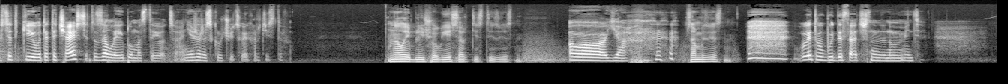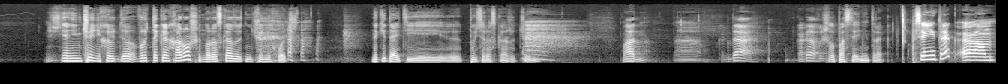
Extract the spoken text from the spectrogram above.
все-таки вот эта часть это за лейблом остается. Они же раскручивают своих артистов. На лейбле еще есть артисты известные. А, я. Самые известные. Этого будет достаточно на данном моменте. Я ничего не хочу. Вроде такая хорошая, но рассказывать ничего не хочет. Накидайте ей, э, пусть расскажет что-нибудь. Ладно. а, Когда, когда вышел последний трек? Последний трек. эм,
